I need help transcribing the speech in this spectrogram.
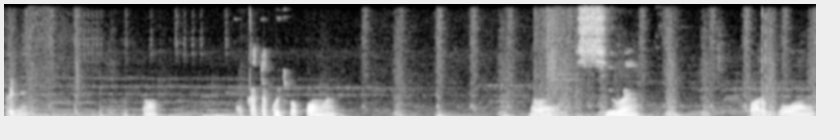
Блин. Ну. Так, атакуйте по полной. Давай, сила. Фарбол.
